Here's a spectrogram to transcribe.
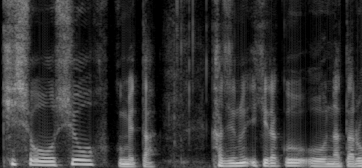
希少種を含めたカジの生き楽なたる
